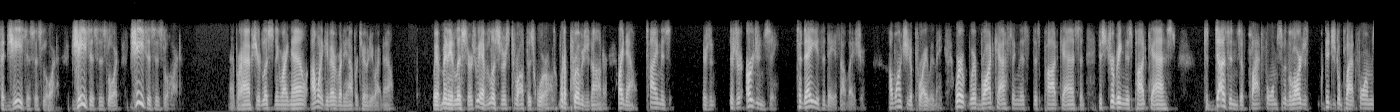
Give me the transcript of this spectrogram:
that Jesus is Lord. Jesus is Lord. Jesus is Lord. And perhaps you're listening right now. I want to give everybody an opportunity right now. We have many listeners. We have listeners throughout this world. What a privilege and honor. Right now, time is there's an there's an urgency. Today is the day of salvation. I want you to pray with me. We're we're broadcasting this this podcast and distributing this podcast to dozens of platforms, some of the largest digital platforms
